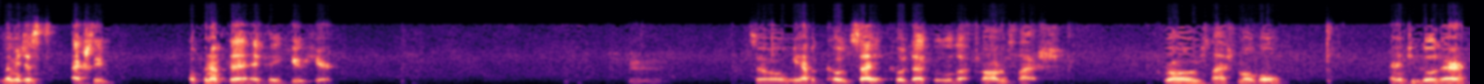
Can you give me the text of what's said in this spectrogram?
let me just actually open up the FAQ here. Hmm. So we have a code site, code.google.com slash chrome slash mobile. And if you go there,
